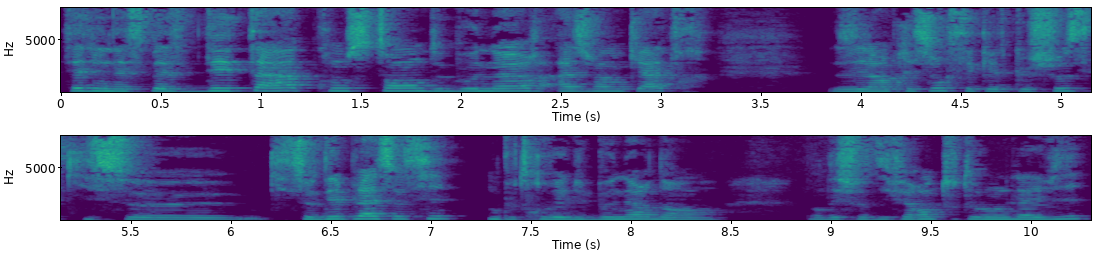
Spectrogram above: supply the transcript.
c'est une espèce d'état constant de bonheur H24 j'ai l'impression que c'est quelque chose qui se qui se déplace aussi on peut trouver du bonheur dans dans des choses différentes tout au long de la vie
